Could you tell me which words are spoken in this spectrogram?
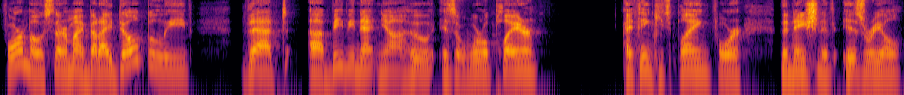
foremost in our mind. But I don't believe that uh, Bibi Netanyahu is a world player. I think he's playing for the nation of Israel.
